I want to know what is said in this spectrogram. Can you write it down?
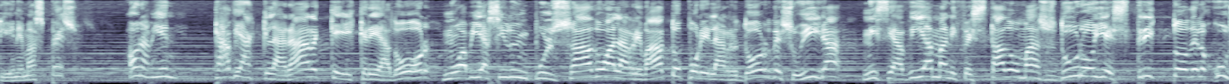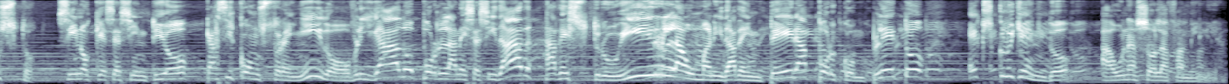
tiene más peso. Ahora bien, Cabe aclarar que el Creador no había sido impulsado al arrebato por el ardor de su ira, ni se había manifestado más duro y estricto de lo justo, sino que se sintió casi constreñido, obligado por la necesidad a destruir la humanidad entera por completo, excluyendo a una sola familia.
